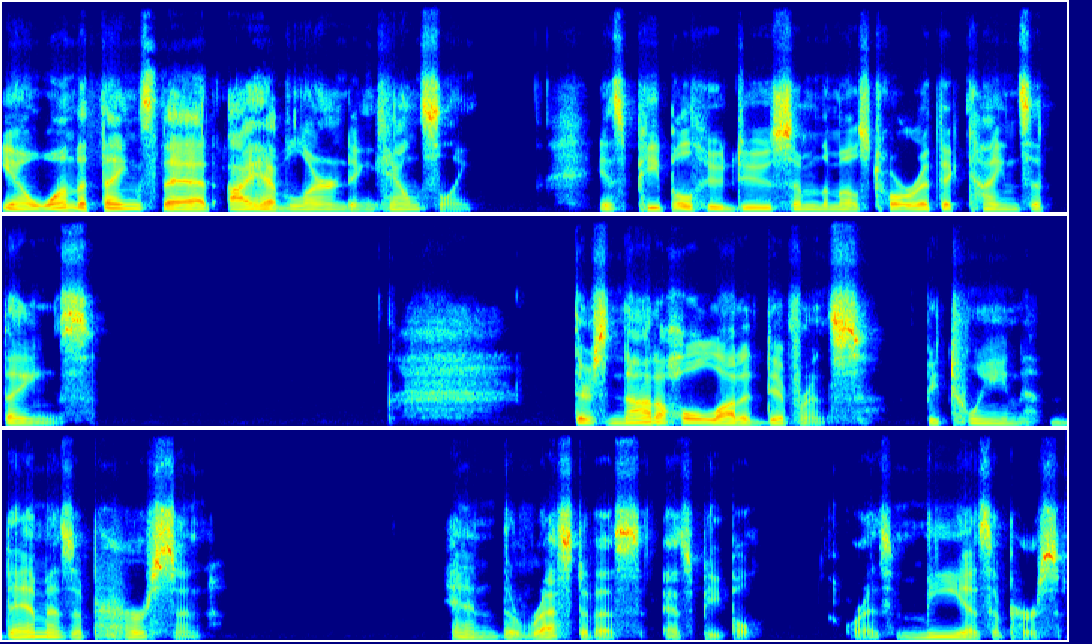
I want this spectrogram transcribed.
You know, one of the things that I have learned in counseling is people who do some of the most horrific kinds of things. There's not a whole lot of difference between them as a person and the rest of us as people or as me as a person.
